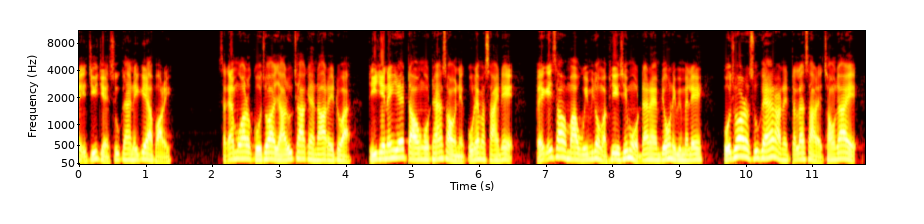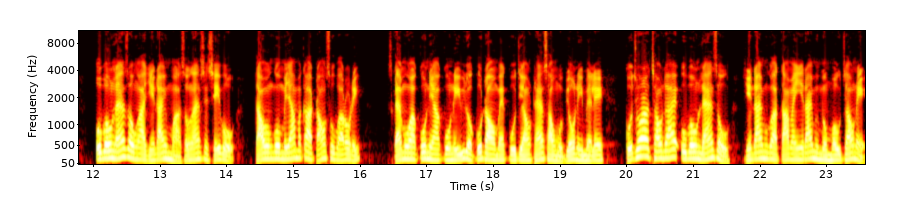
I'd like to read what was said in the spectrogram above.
နေအကြီးကျယ်စူခံနေခဲ့ရပါတယ်စကန်မှုကတော့ကိုချွားယာရုချခံထားတဲ့အတွက်ဒီရင်နေရဲတောင်ကိုထမ်းဆောင်နေကိုလည်းမဆိုင်တဲ့ဘယ်ကိစ္စမှဝင်ပြီးတော့မဖြေရှင်းဖို့တန်တန်ပြောနေပြီမလဲကိုချွားကတော့စူခံရတာနဲ့တလက်စားတဲ့ချောင်းကြရဲ့အိုပုံလန်းဆောင်ကရင်တိုင်းမှာစုံစမ်းစစ်ဆေးဖို့တာဝန်ကိုမရမကတောင်းဆိုပါတော့တယ်စကန်မှုကကိုနေရာကိုနေပြီးတော့ကိုတောင်ပဲကိုကြောင်ထမ်းဆောင်မှုပြောနေမယ်လဲကိုချွားကချောင်းကြရဲ့အိုပုံလန်းဆောင်ရင်တိုင်းမှုကတာမန်ရင်တိုင်းမှုမဟုတ်ကြောင်းနဲ့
